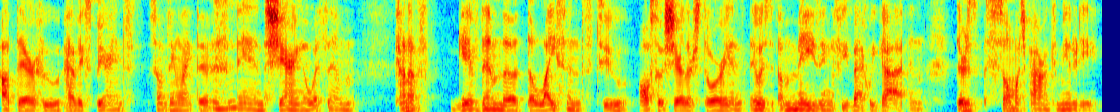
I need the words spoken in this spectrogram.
out there who have experienced something like this mm-hmm. and sharing it with them kind of gave them the the license to also share their story and it was amazing the feedback we got and there's so much power in community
